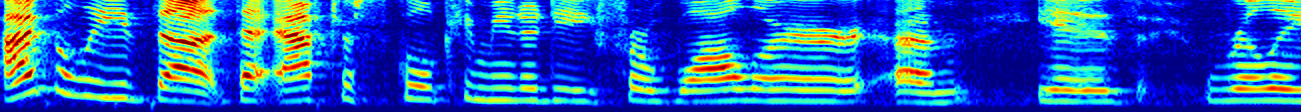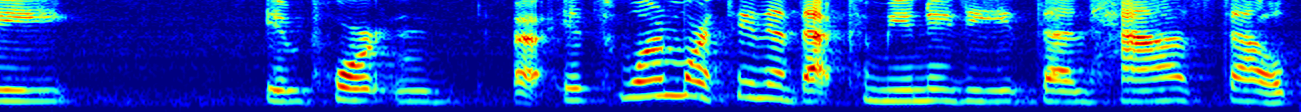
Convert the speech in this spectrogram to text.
I believe that the after school community for Waller um, is really important. Uh, it's one more thing that that community then has to help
